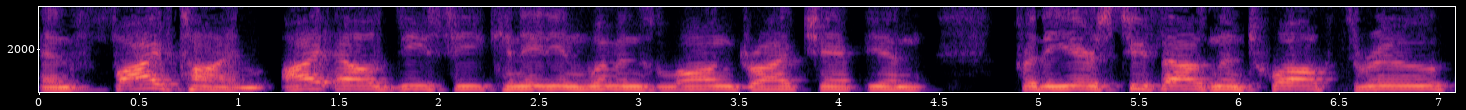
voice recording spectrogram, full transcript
and five time ILDC Canadian Women's Long Drive Champion for the years 2012 through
